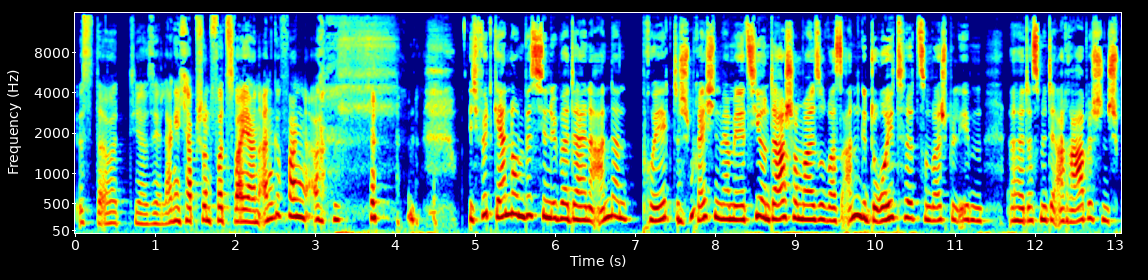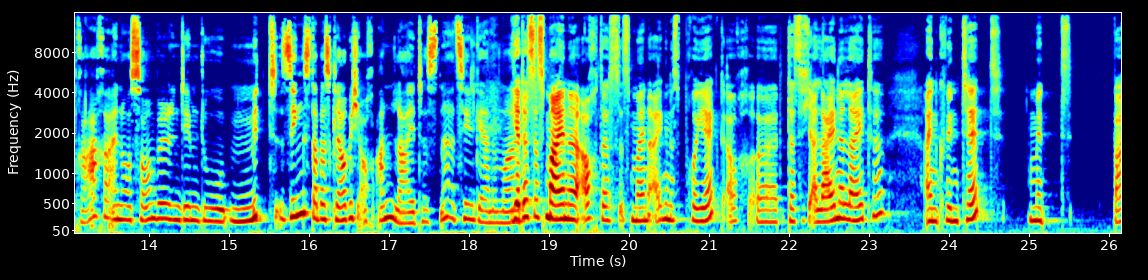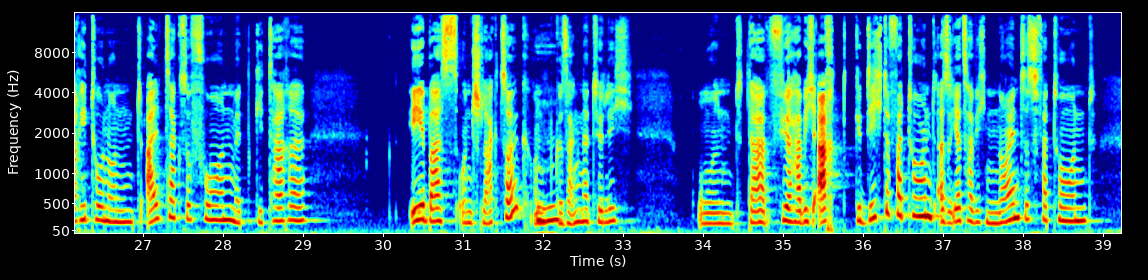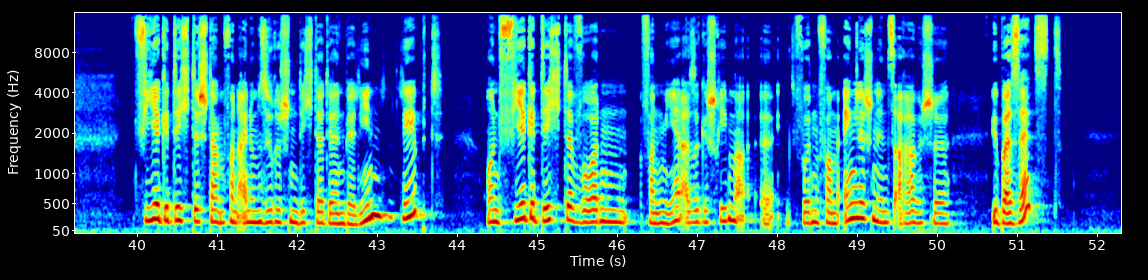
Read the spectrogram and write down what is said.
es dauert ja sehr lange. Ich habe schon vor zwei Jahren angefangen. Ich würde gerne noch ein bisschen über deine anderen Projekte mhm. sprechen. Wir haben ja jetzt hier und da schon mal sowas angedeutet, zum Beispiel eben äh, das mit der arabischen Sprache, ein Ensemble, in dem du mitsingst, aber es glaube ich auch anleitest. Ne? Erzähl gerne mal. Ja, das ist meine, auch das ist mein eigenes Projekt, auch äh, das ich alleine leite. Ein Quintett mit Bariton und Altsaxophon, mit Gitarre, E-Bass und Schlagzeug und mhm. Gesang natürlich und dafür habe ich acht Gedichte vertont. Also jetzt habe ich ein neuntes vertont. Vier Gedichte stammen von einem syrischen Dichter, der in Berlin lebt. Und vier Gedichte wurden von mir, also geschrieben, äh, wurden vom Englischen ins Arabische übersetzt.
